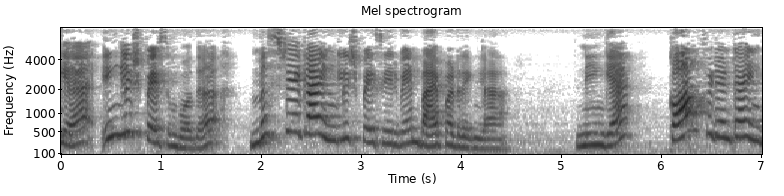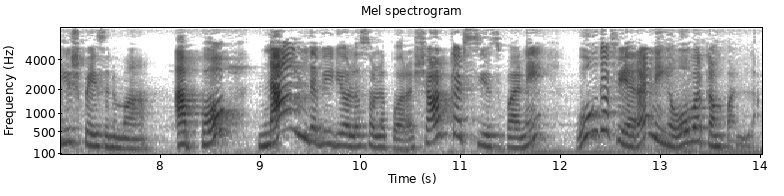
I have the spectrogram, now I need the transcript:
நீங்க இங்கிலீஷ் பேசும்போது மிஸ்டேக்கா இங்கிலீஷ் பேசிடுவேன்னு பயப்படுறீங்களா? நீங்க கான்ஃபிடென்ட்டா இங்கிலீஷ் பேசணுமா? அப்போ நான் இந்த வீடியோல சொல்ல போற ஷார்ட்கட்ஸ் யூஸ் பண்ணி உங்க ஃபியரை நீங்க ஓவர் கம் பண்ணலாம்.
